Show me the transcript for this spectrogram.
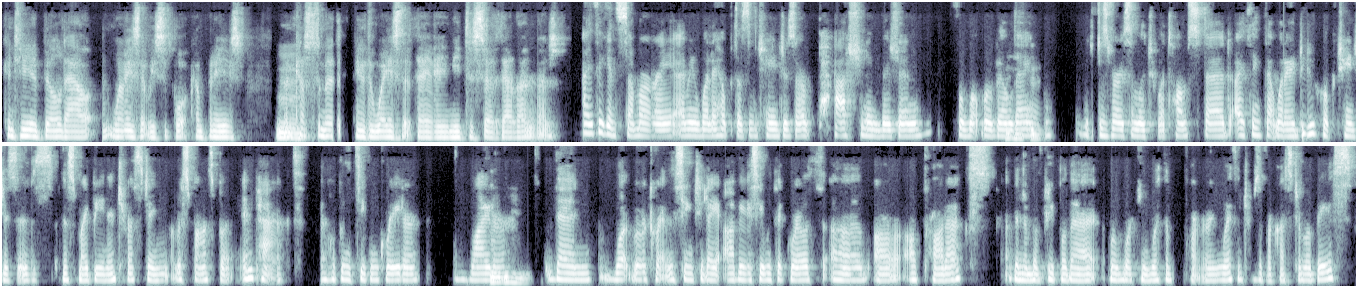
continue to build out ways that we support companies mm. and customers, you know, the ways that they need to serve their learners? I think in summary, I mean, what I hope doesn't change is our passion and vision for what we're building. Mm-hmm which is very similar to what Tom said. I think that what I do hope changes is this might be an interesting response, but impact. I'm hoping it's even greater wider mm-hmm. than what we're currently seeing today. Obviously, with the growth of our, our products, the number of people that we're working with and partnering with in terms of our customer base.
